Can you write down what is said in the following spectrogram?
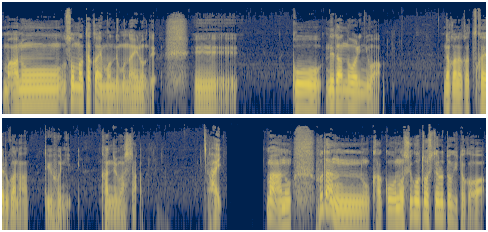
まあ、あのー、そんな高いもんでもないので、えー、こう、値段の割には、なかなか使えるかなっていうふうに感じました。はい。まあ、あの、普段の加工の仕事してる時とかは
